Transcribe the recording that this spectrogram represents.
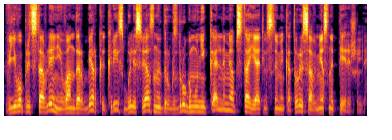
В его представлении Вандерберг и Крис были связаны друг с другом уникальными обстоятельствами, которые совместно пережили.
